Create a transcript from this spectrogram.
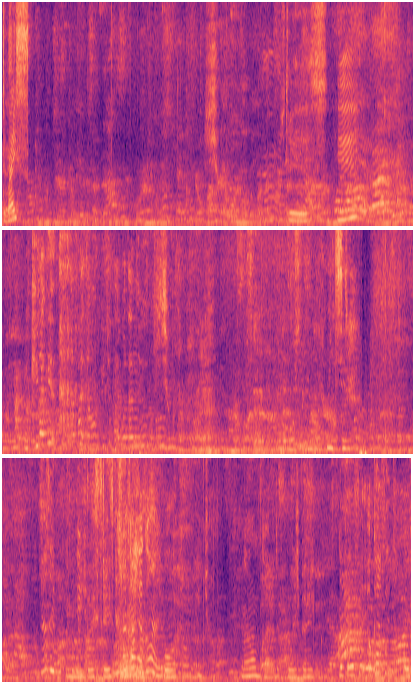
Tem mais? Três e aqui. Mentira. Um, dois, três. Você tá carregando? Boa. Não, cara, depois, peraí. Depois eu quero fazer depois.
